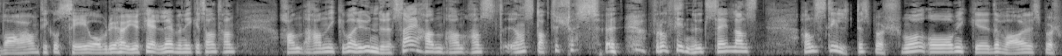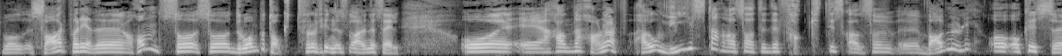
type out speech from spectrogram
hva han fikk å se over de høye fjellet. Men ikke sant? Han, han, han ikke bare undret seg, han, han stakk til sjøs for å finne ut selv. Han, stilte spørsmål, og om ikke det var spørsmål, svar på rede hånd, så, så dro han på tokt for å finne svarene selv. Og eh, han har, har, jo vist da, altså at det faktisk altså, eh, var mulig å, å krysse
